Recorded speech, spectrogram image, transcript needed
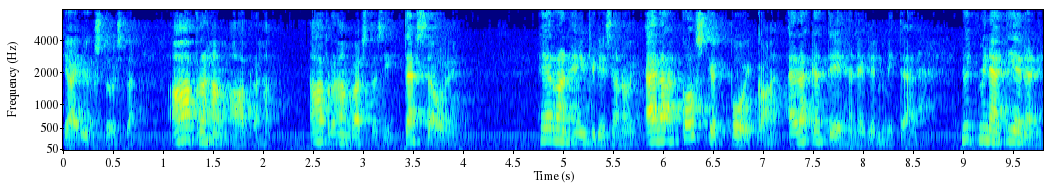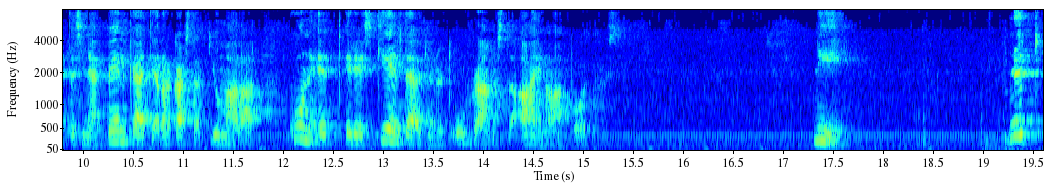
Ja 11. Abraham, Abraham. Abraham vastasi, tässä olen. Herran enkeli sanoi, älä koske poikaan, äläkä tee hänelle mitään. Nyt minä tiedän, että sinä pelkäät ja rakastat Jumalaa, kun et edes kieltäytynyt uhraamasta ainoa poikasi. Niin. Nyt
